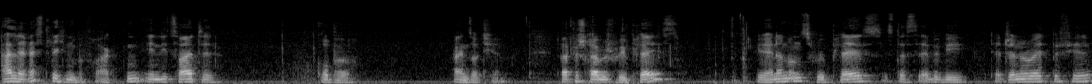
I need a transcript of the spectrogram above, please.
alle restlichen Befragten in die zweite Gruppe einsortieren. Dafür schreibe ich replace. Wir erinnern uns, replace ist dasselbe wie der generate-Befehl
